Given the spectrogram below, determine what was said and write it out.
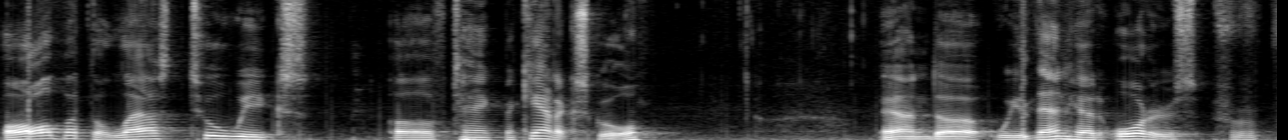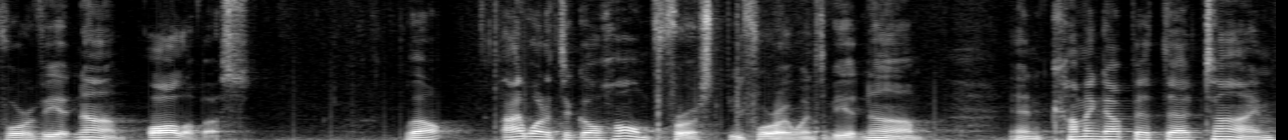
all but the last two weeks of tank mechanic school, and uh, we then had orders for, for Vietnam, all of us. Well, I wanted to go home first before I went to Vietnam. And coming up at that time,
